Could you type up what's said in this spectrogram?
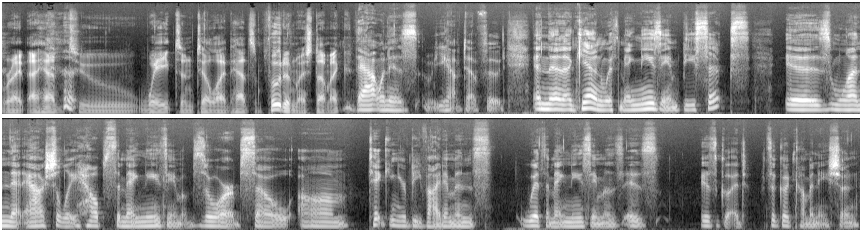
Right. I had to wait until I'd had some food in my stomach. That one is, you have to have food. And then again, with magnesium, B6 is one that actually helps the magnesium absorb. So um, taking your B vitamins with the magnesium is, is, is good. It's a good combination.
